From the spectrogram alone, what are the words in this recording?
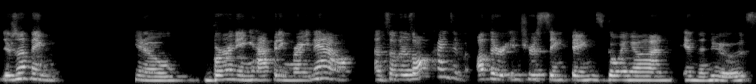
there's nothing you know, burning happening right now. And so there's all kinds of other interesting things going on in the news.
